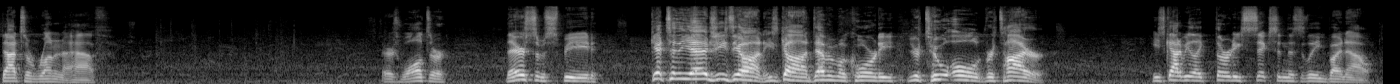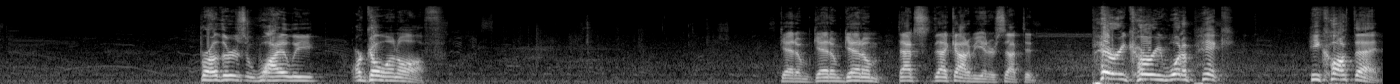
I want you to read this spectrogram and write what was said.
That's a run and a half. There's Walter. There's some speed. Get to the edge. Easy on. He's gone. Devin McCourty. You're too old. Retire. He's got to be like 36 in this league by now brothers Wiley are going off. Get him, get him, get him. That's that got to be intercepted. Perry Curry, what a pick. He caught that.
